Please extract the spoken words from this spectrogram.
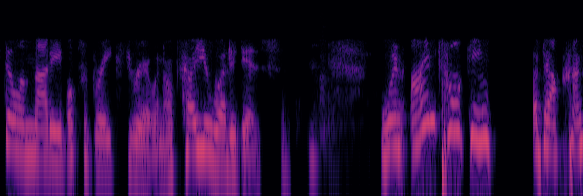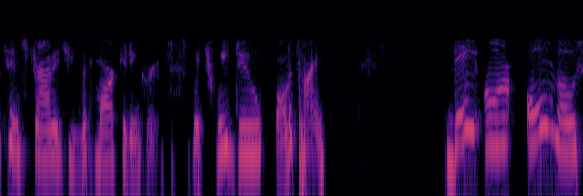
still am not able to break through. And I'll tell you what it is. When I'm talking about content strategy with marketing groups, which we do all the time, they are almost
